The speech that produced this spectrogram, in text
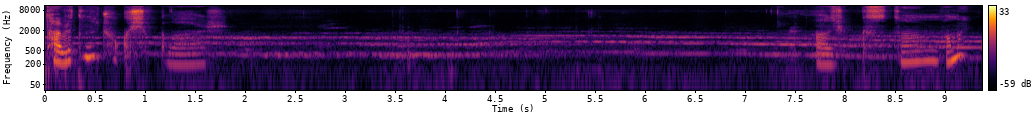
Tabletimde çok ışık var. Azıcık kıstım ama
